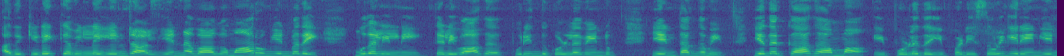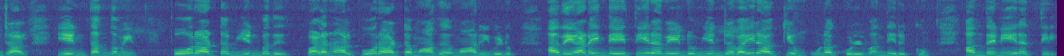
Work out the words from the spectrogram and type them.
அது கிடைக்கவில்லை என்றால் என்னவாக மாறும் என்பதை முதலில் நீ தெளிவாக புரிந்து கொள்ள வேண்டும். என் தங்கமே எதற்காக அம்மா இப்பொழுது இப்படி சொல்கிறேன் என்றால் என் தங்கமே போராட்டம் என்பது பல நாள் போராட்டமாக மாறிவிடும். அதை அடைந்தே தீர வேண்டும் என்ற வைராக்கியம் உனக்குள் வந்திருக்கும். அந்த நேரத்தில்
